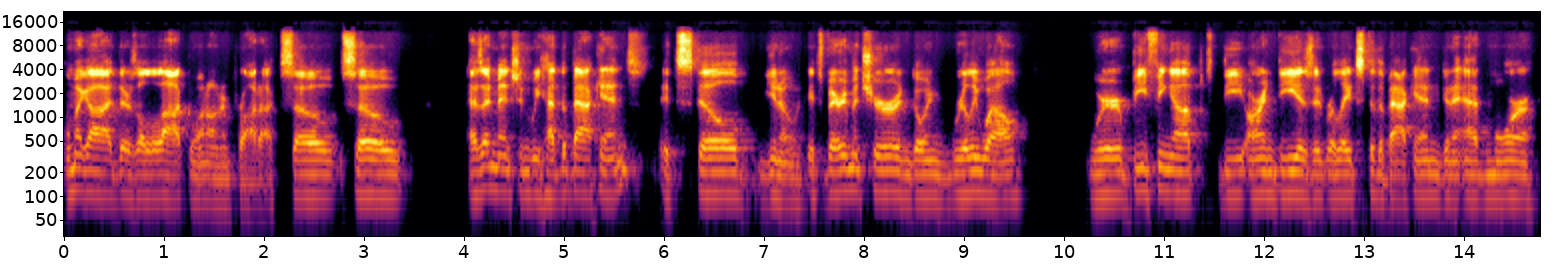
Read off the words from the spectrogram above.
Oh my God, there's a lot going on in product. So so as I mentioned, we had the back end. It's still, you know, it's very mature and going really well. We're beefing up the R&D as it relates to the back end, going to add more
